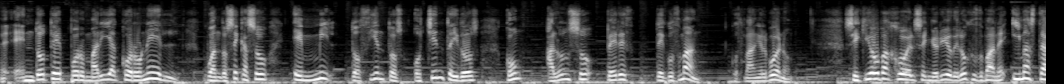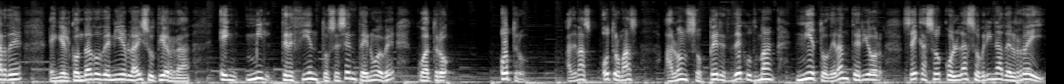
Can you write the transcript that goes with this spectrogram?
eh, en dote por María Coronel cuando se casó en 1282 con Alonso Pérez de Guzmán, Guzmán el Bueno. Siguió bajo el señorío de los Guzmanes y más tarde en el condado de Niebla y su tierra en 1369 cuatro otro, además otro más, Alonso Pérez de Guzmán, nieto del anterior, se casó con la sobrina del rey.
